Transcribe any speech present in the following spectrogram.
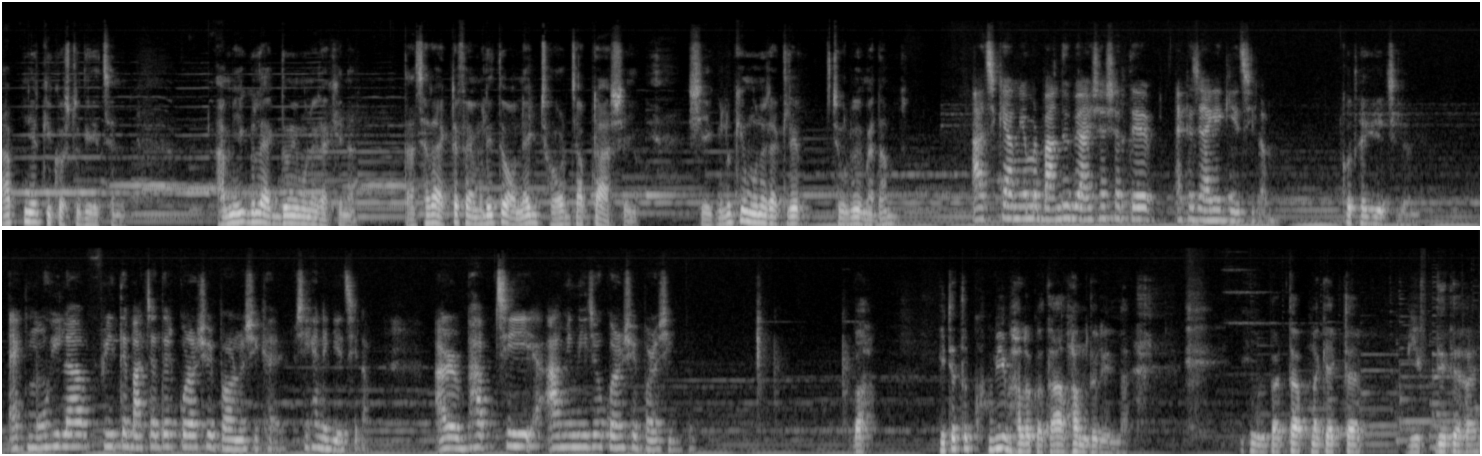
আপনি আর কি কষ্ট দিয়েছেন? আমি এগুলো একদমই মনে রাখি না। তাছাড়া একটা ফ্যামিলিতে অনেক ঝড় ঝাপটা আসেই। সেগুলো কি মনে রাখলে চলবে ম্যাডাম? আজকে আমি আমার বান্ধবী আয়েশার সাথে একটা জায়গায় গিয়েছিলাম। কোথায় গিয়েছিলেন? এক মহিলা ফ্রিতে বাচ্চাদের কোরআন শরীফ পড়ানো শেখায় সেখানে গিয়েছিলাম। আর ভাবছি আমি নিজেও কোরআন শরীফ পড়া শিখব। বাহ এটা তো খুবই ভালো কথা আলহামদুলিল্লাহ। এবার তো আপনাকে একটা গিফট দিতে হয়।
